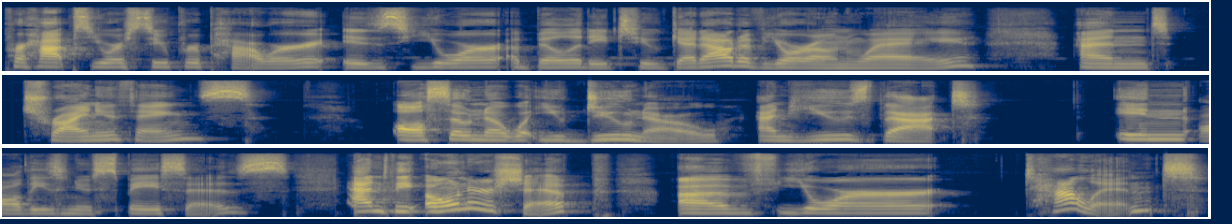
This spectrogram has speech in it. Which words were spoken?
perhaps your superpower is your ability to get out of your own way and try new things, also know what you do know, and use that in all these new spaces and the ownership of your talent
